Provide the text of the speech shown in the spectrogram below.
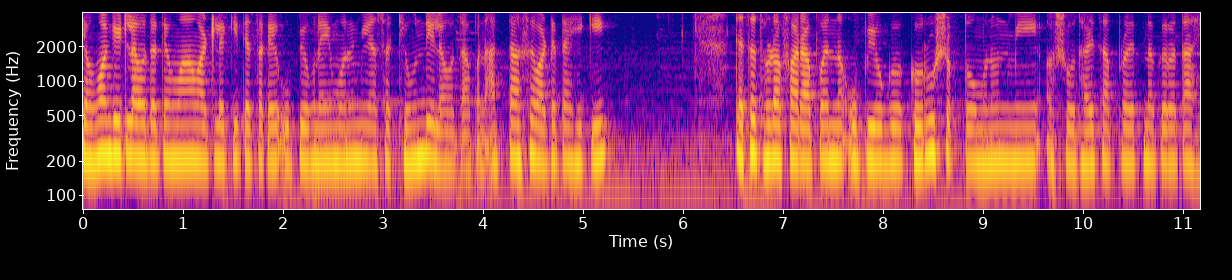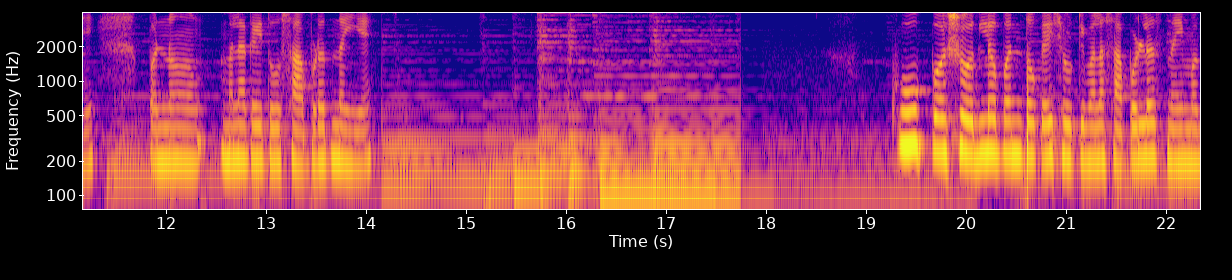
तेव्हा घेतला होता तेव्हा वाटलं की त्याचा काही उपयोग नाही म्हणून मी असा ठेवून दिला होता. पण आत्ता असं वाटत आहे की त्याचा थोडाफार आपण उपयोग करू शकतो म्हणून मी शोधायचा प्रयत्न करत आहे. पण मला काही तो सापडत नाही आहे खूप शोधलं पण तो काही शेवटी मला सापडलंच नाही. मग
